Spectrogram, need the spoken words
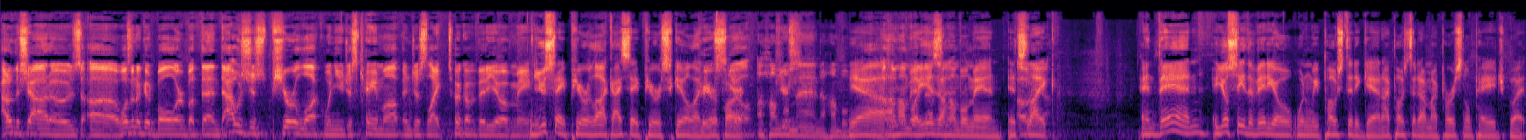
out of the shadows. Uh, wasn't a good bowler, but then that was just pure luck when you just came up and just like took a video of me. You say pure luck, I say pure skill on Pure your skill. part. A humble Pure- man, a humble Yeah, A a humble humble. man, he is a it. humble man. It's Oh, like, and then you'll see the video when we post it again. I posted it on my personal page, but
